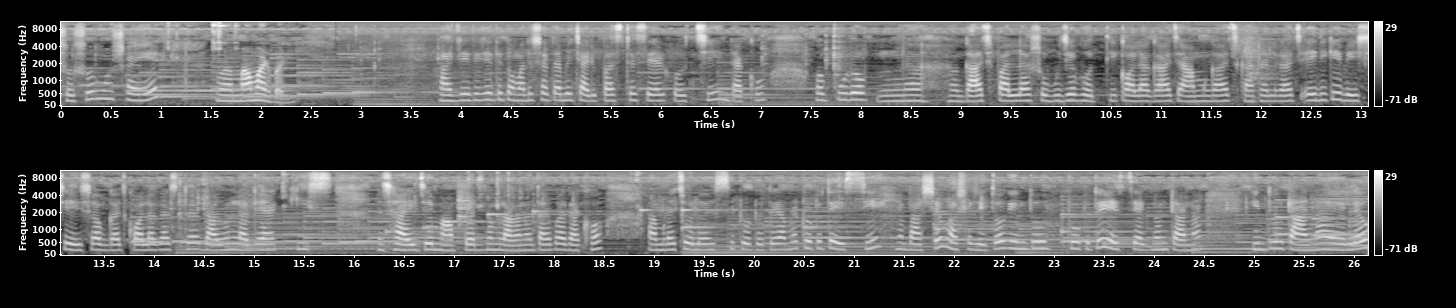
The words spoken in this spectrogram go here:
শ্বশুরমশাইয়ের মামার বাড়ি। আর যেতে যেতে তোমাদের সাথে আমি চারিপাশটা শেয়ার করছি। দেখো পুরো গাছপালা, সবুজে ভর্তি, কলা গাছ, আম গাছ, কাঁঠাল গাছ এইদিকে বেশি এইসব গাছ, কলা গাছটা দারুণ লাগে। একই সাইজে মাপে একদম লাগানো। তারপর দেখো, আমরা চলে এসেছি টোটোতে। আমরা টোটোতে এসেছি বাসেও আসা যেত কিন্তু টোটোতে এসেছি একদম টানা। কিন্তু টানা এলেও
